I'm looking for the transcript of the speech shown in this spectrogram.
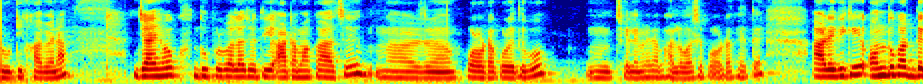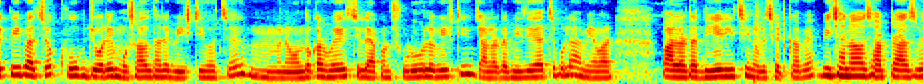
রুটি খাবে না। যাই হোক, দুপুরবেলা যদি আটা মাখা আছে আর পরোটা করে দেবো। ছেলেমেয়েরা ভালোবাসে পরোটা খেতে। আর এদিকে অন্ধকার দেখতেই পাচ্ছ, খুব জোরে মুষালধারে বৃষ্টি হচ্ছে। মানে অন্ধকার হয়ে এসেছিল, এখন শুরু হলো বৃষ্টি, জানলাটা ভিজে যাচ্ছে বলে আমি আবার পাল্লাটা দিয়ে দিচ্ছি নলে ছেটকাবে। বিছানাও ঝাপটা আসবে,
